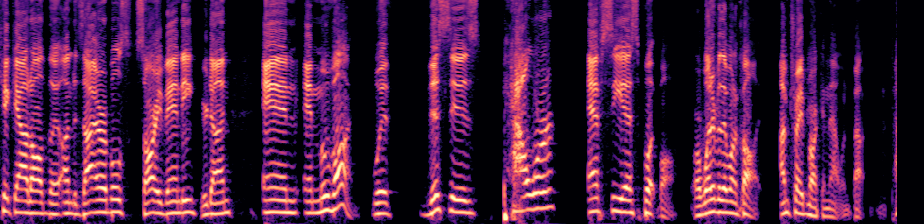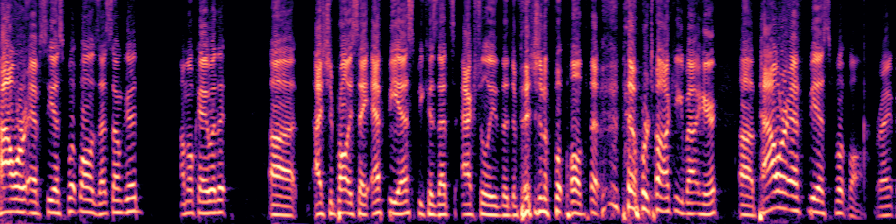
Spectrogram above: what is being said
kick out all the undesirables. Sorry, Vandy, you're done, and and move on with this is power FCS football or whatever they want to call it. I'm trademarking that one. Power FCS football. Does that sound good? I'm okay with it. Uh, I should probably say FBS because that's actually the division of football that, that we're talking about here. Uh, power FBS football, right?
